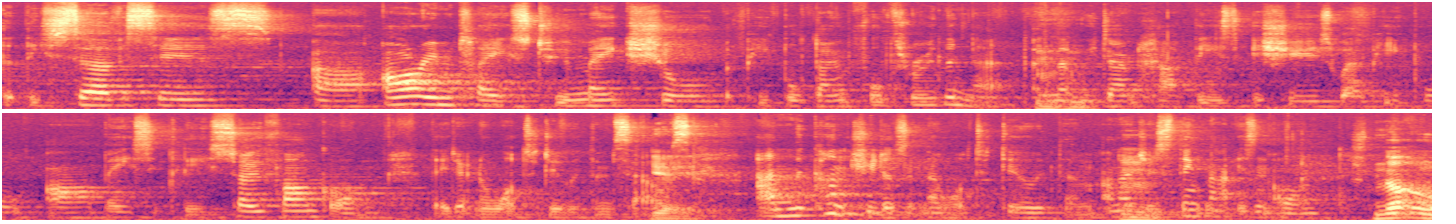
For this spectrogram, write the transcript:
that the services uh, are in place to make sure that people don't fall through the net and that Mhm. we don't have these issues where people are basically so far gone they don't know what to do with themselves Yeah, yeah. and the country doesn't know what to do with them and I Mm. just think that isn't on. It's not a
